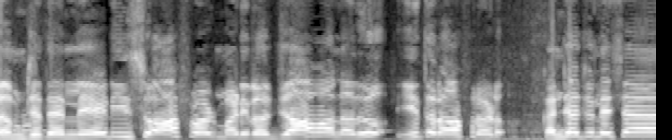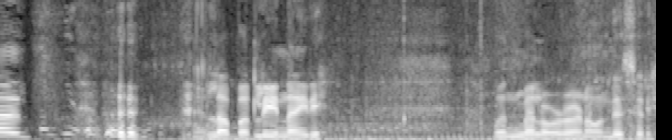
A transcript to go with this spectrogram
ನಮ್ಮ ಜೊತೆ ಲೇಡೀಸು ಆಫ್ ರೋಡ್ ಮಾಡಿರೋ ಜಾವಲ್ ಅದು ಈ ಥರ ಆಫ್ ರೋಡು ಕಂಗ್ರ್ಯಾಚುಲೇಷನ್ಸ್ ಎಲ್ಲ ಬರಲಿ ಇನ್ನ ಇರಿ. ಬಂದಮೇಲೆ ಓಡೋಣ ಒಂದೇ ಸರಿ.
